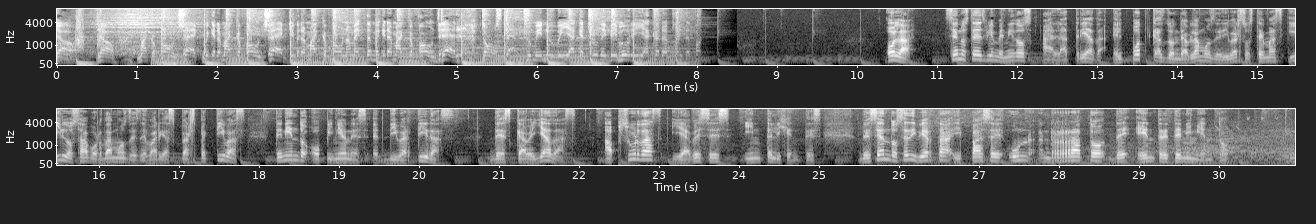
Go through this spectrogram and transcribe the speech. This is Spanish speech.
Yo, yo, microphone check, microphone check. Give it a microphone, I make it microphone dead. Don't step to me, newbie, I truly be moody. I could have played the fuck. Hola, sean ustedes bienvenidos a La Triada, el podcast donde hablamos de diversos temas y los abordamos desde varias perspectivas, teniendo opiniones eh, divertidas, descabelladas, absurdas y a veces inteligentes, deseando se divierta y pase un rato de entretenimiento.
